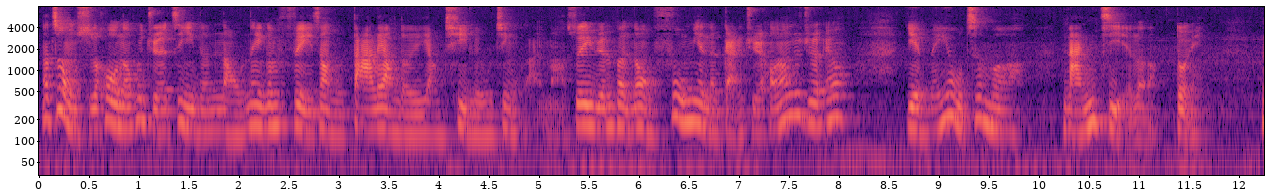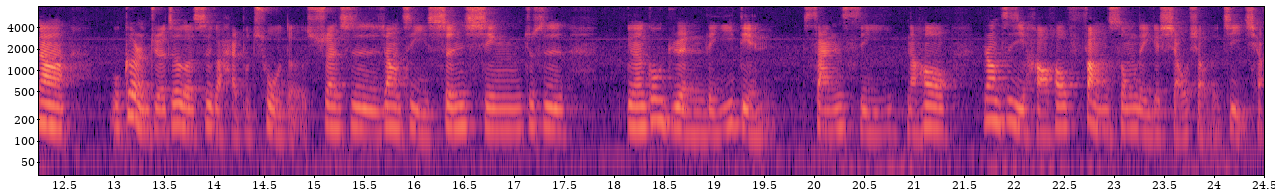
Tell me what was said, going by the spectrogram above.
那这种时候呢，会觉得自己的脑内跟肺脏有大量的氧气流进来嘛，所以原本那种负面的感觉，好像就觉得，哎呦，也没有这么难解了。对，那。我个人觉得这个是个还不错的，算是让自己身心就是能够远离一点三 C，然后让自己好好放松的一个小小的技巧。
